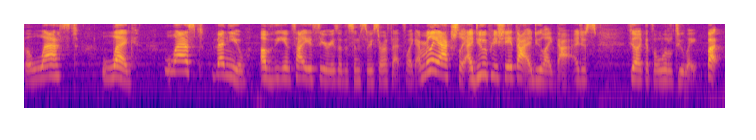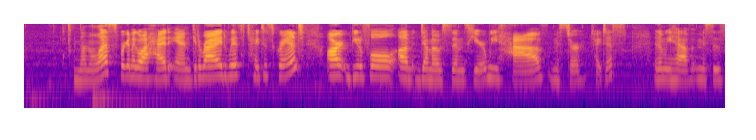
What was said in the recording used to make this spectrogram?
The last leg last venue of the entire series of the Sims 3 store sets. Like, I'm really actually, I do appreciate that. I do like that. I just feel like it's a little too late. But nonetheless, we're going to go ahead and get a ride with Titus Grant, our beautiful um, demo Sims here. We have Mr. Titus. And then we have Mrs.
